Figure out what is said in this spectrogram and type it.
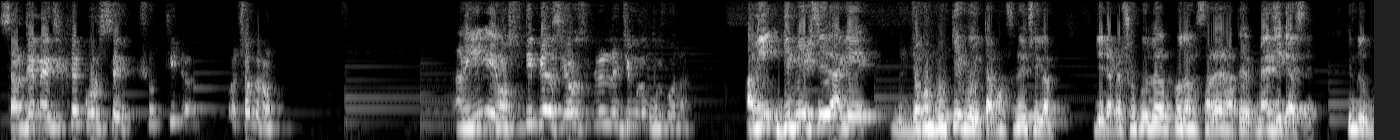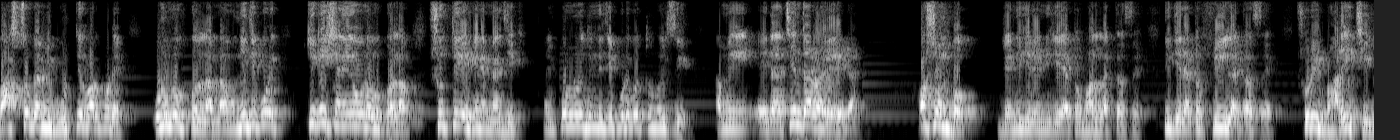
স্যার যে ম্যাজিকটা করছে, সত্যি অসাধারণ। আমি এই হসপিটাল হসপিটালের জীবনে ভুলবো না। আমি ডিপিএসসি আগে যখন ভর্তি হই, তখন শুনেছিলাম যে ডাক্তার শফিউল প্রধান স্যারের হাতে ম্যাজিক আছে। কিন্তু বাস্তবে আমি ভর্তি হওয়ার পরে অনুভব করলাম না নিজে চিকিৎসা নিয়ে অনুভব করলাম, সত্যি এখানে ম্যাজিক আমি পনেরো দিনে যে পরিবর্তন হয়েছি। আমি এটা চিন্তার বাইরে এটা। অসম্ভব যে নিজের নিজে এত ভালো লাগতেছে, নিজের এত ফ্রি লাগতেছে। শরীর ভারী ছিল।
